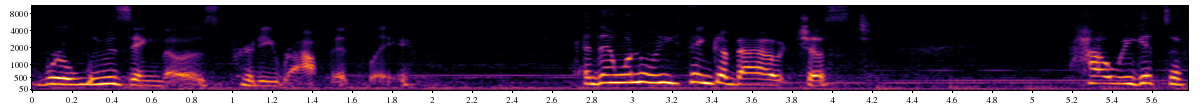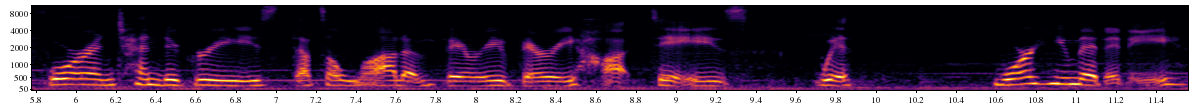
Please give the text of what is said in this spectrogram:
we're losing those pretty rapidly. And then when we think about just how we get to four and 10 degrees, that's a lot of very, very hot days with more humidity.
